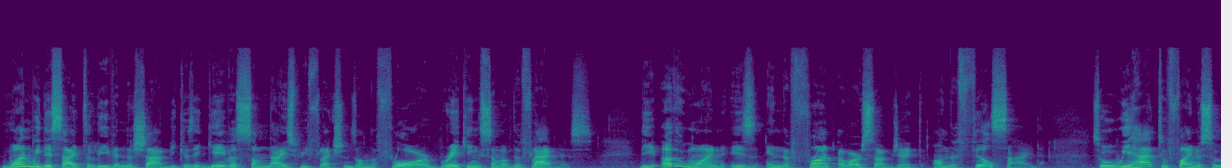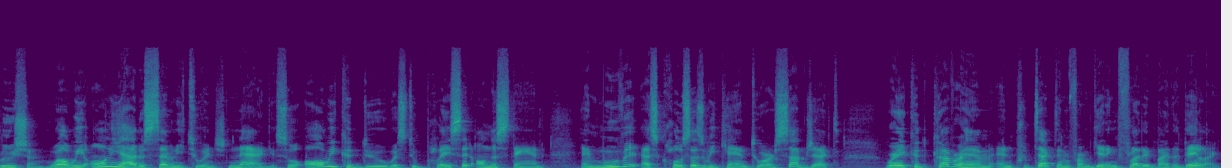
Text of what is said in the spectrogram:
One we decided to leave in the shot because it gave us some nice reflections on the floor, breaking some of the flatness. The other one is in the front of our subject on the fill side. So we had to find a solution. Well, we only had a 72 inch neg, so all we could do was to place it on the stand and move it as close as we can to our subject where it could cover him and protect him from getting flooded by the daylight.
